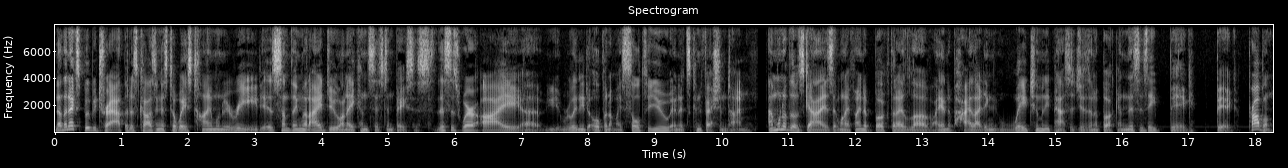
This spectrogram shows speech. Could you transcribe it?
Now, the next booby trap that is causing us to waste time when we read is something that I do on a consistent basis. This is where I uh, really need to open up my soul to you, and it's confession time. I'm one of those guys that when I find a book that I love, I end up highlighting way too many passages in a book, and this is a big, big problem.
